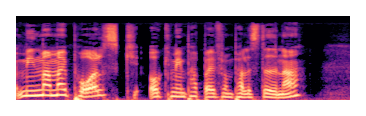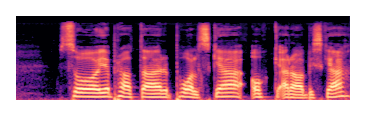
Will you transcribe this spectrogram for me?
min mamma är polsk och min pappa är från Palestina. Så jag pratar polska och arabiska.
